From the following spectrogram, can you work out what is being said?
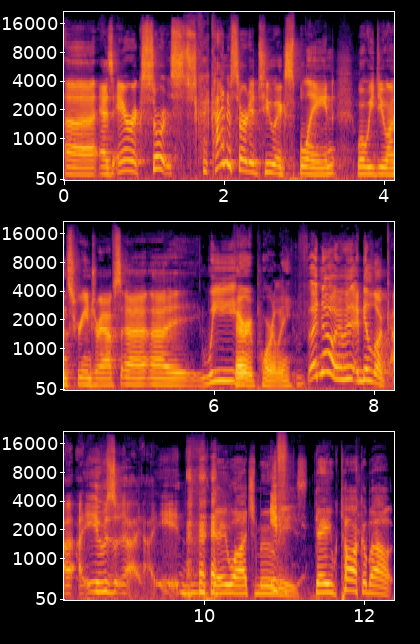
Uh, as Eric sort s- kind of started to explain what we do on screen drafts, uh, uh, we very poorly Uh, no, it was, I mean, look, uh, it was. Uh, it- They watch movies. they talk about.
